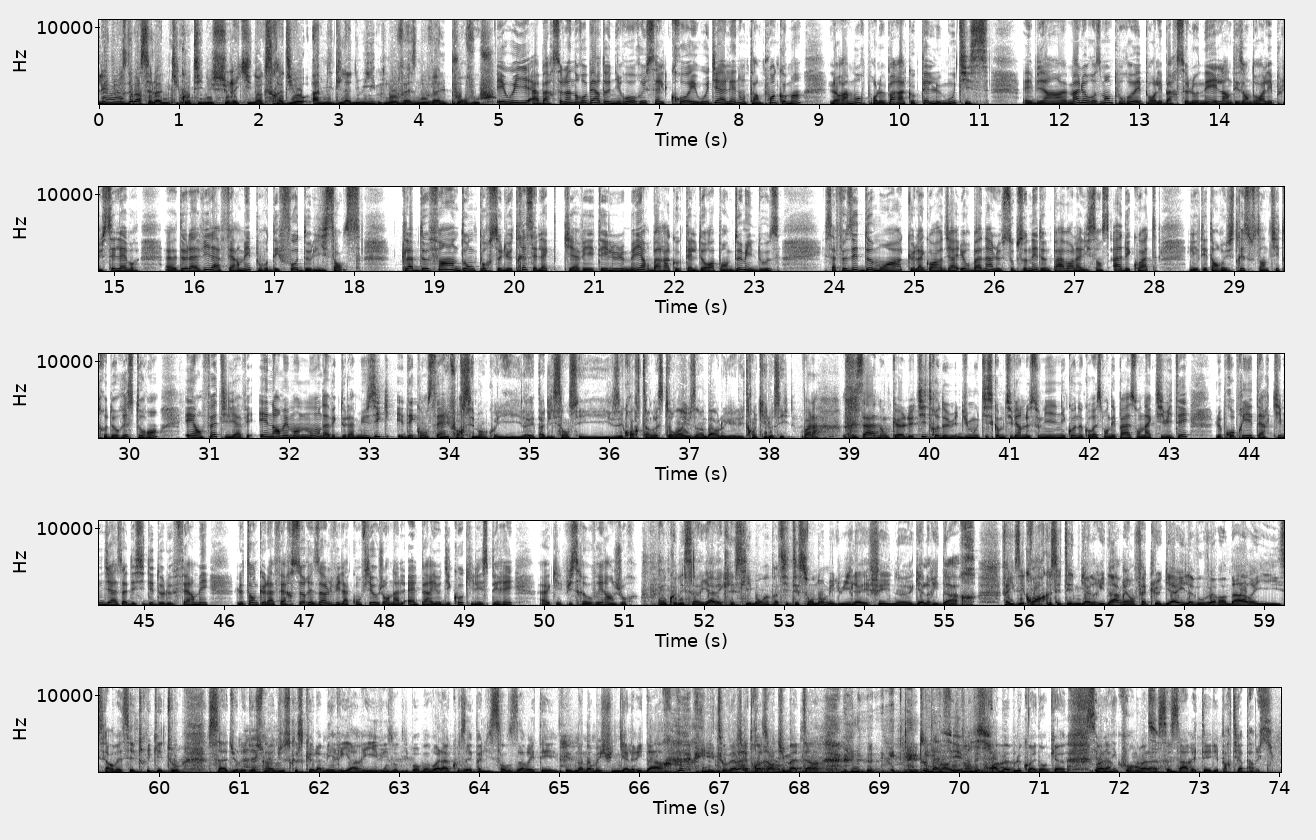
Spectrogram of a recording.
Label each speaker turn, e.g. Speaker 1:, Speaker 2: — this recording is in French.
Speaker 1: Les news de Barcelone qui continuent sur Equinox Radio, amis de la nuit, mauvaise nouvelle pour vous.
Speaker 2: Et oui, à Barcelone, Robert De Niro, Russell Crowe et Woody Allen ont un point commun, leur amour pour le bar à cocktail Le Moutis. Eh bien, malheureusement pour eux et pour les Barcelonais, l'un des endroits les plus célèbres euh, de la ville a fermé pour défaut de licence. Clap de fin donc pour ce lieu très sélect qui avait été élu le meilleur bar à cocktail d'Europe en 2012. Ça faisait deux mois que la Guardia Urbana le soupçonnait de ne pas avoir la licence adéquate. Il était enregistré sous un titre de restaurant et en fait il y avait énormément de monde avec de la musique et des concerts.
Speaker 1: Oui, forcément, quoi. Il n'avait pas de licence. Il faisait croire que c'était un restaurant, il faisait un bar. Lui, il est tranquille aussi.
Speaker 2: Voilà, c'est ça. Donc euh, le titre de- du Moutis, comme tu viens de le souligner, Nico, ne correspondait pas à son activité. Le propriétaire Kim Diaz a décidé de le fermer le temps que l'affaire se résolve. Il a confié au journal El Periodico qu'il espérait euh, qu'il puisse réouvrir un jour.
Speaker 1: On connaissait un gars avec Leslie, bon, on va pas citer son nom, mais lui, il avait fait une galerie d'art. Enfin, il faisait croire que c'était une galerie d'art, et en fait, le gars, il avait ouvert un bar, et il servait ses trucs et tout. Ça a duré
Speaker 2: Ah,
Speaker 1: deux semaines jusqu'à ce que la mairie arrive. Ils ont dit, bon, bah voilà, quand vous avez pas de licence, vous arrêtez. Fait, non, non, mais je suis une galerie d'art. il est ouvert jusqu'à 3 heures du matin.
Speaker 3: Tout
Speaker 1: il
Speaker 3: à fait,
Speaker 1: Il vendait trois meubles, quoi. Donc, euh,
Speaker 3: C'est
Speaker 1: voilà. Voilà, ça s'est arrêté, il est parti à Paris.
